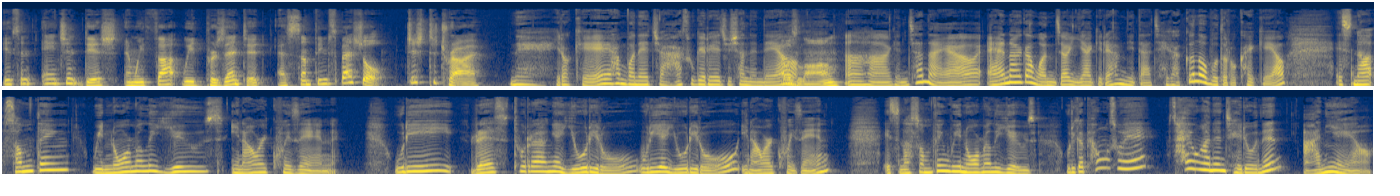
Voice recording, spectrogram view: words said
it's an ancient dish and we thought we'd present it as something special, just to try. 네, 이렇게 한 번에 쫙 소개를 해주셨는데요. That was long. 아하, 괜찮아요. 애나가 먼저 이야기를 합니다. 제가 끊어보도록 할게요. It's not something we normally use in our cuisine. 우리 레스토랑의 요리로, 우리의 요리로 in our cuisine. It's not something we normally use. 우리가 평소에 사용하는 재료는 아니에요.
